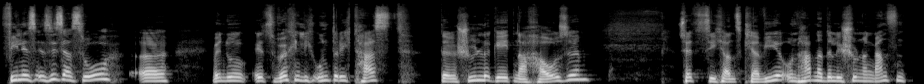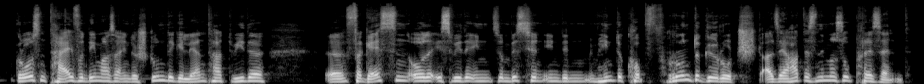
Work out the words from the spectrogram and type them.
Vieles, es ist ja so, äh, wenn du jetzt wöchentlich Unterricht hast, der Schüler geht nach Hause, setzt sich ans Klavier und hat natürlich schon einen ganzen großen Teil von dem, was er in der Stunde gelernt hat, wieder äh, vergessen oder ist wieder in, so ein bisschen in den, im Hinterkopf runtergerutscht. Also er hat es nicht mehr so präsent.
